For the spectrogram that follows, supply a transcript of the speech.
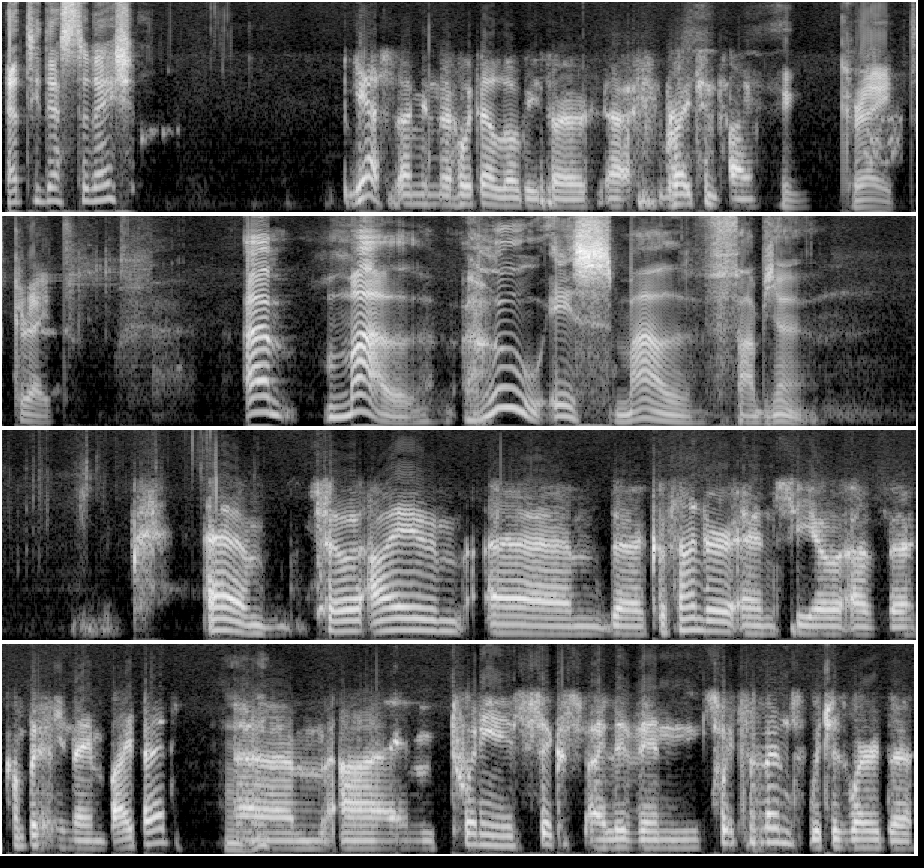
at the destination? Yes, I'm in the hotel lobby, so uh, right in time. Great, great. um, Mal, who is Mal Fabien? Um, so I'm um, the co-founder and CEO of a company named Biped. Um, I'm 26. I live in Switzerland, which is where the,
